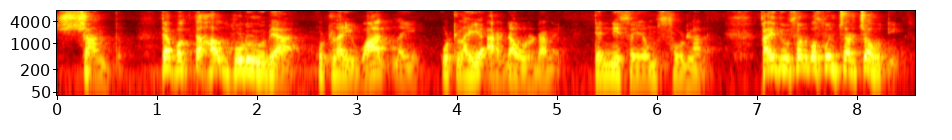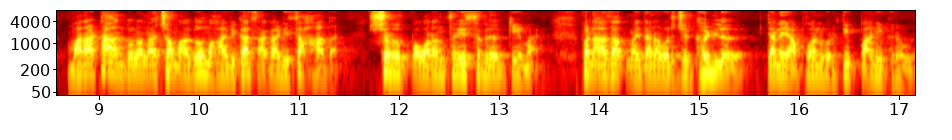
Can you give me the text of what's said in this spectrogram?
शांत. त्या फक्त हात जोडून उभ्या कुठलाही वाद नाही कुठलाही आरडाओरडा नाही. त्यांनी संयम सोडला नाही. काही दिवसांपासून चर्चा होती. मराठा आंदोलनाच्या मागं महाविकास आघाडीचा हात आहे. शरद पवारांचं हे सगळं गेम आहे. पण आझाद मैदानावर जे घडलं त्याने अफवांवरती पाणी फिरवलं.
